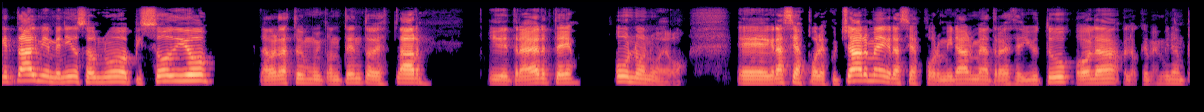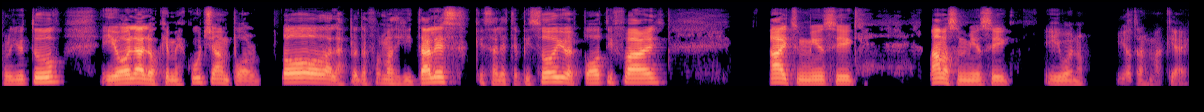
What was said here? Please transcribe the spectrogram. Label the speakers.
Speaker 1: ¿qué tal? Bienvenidos a un nuevo episodio. La verdad estoy muy contento de estar y de traerte uno nuevo. Eh, gracias por escucharme, gracias por mirarme a través de YouTube. Hola a los que me miran por YouTube y hola a los que me escuchan por todas las plataformas digitales que sale este episodio, Spotify, iTunes Music, Amazon Music y bueno, y otras más que hay.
